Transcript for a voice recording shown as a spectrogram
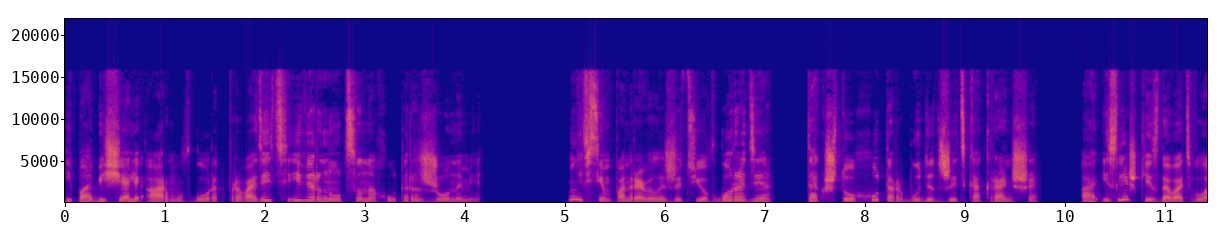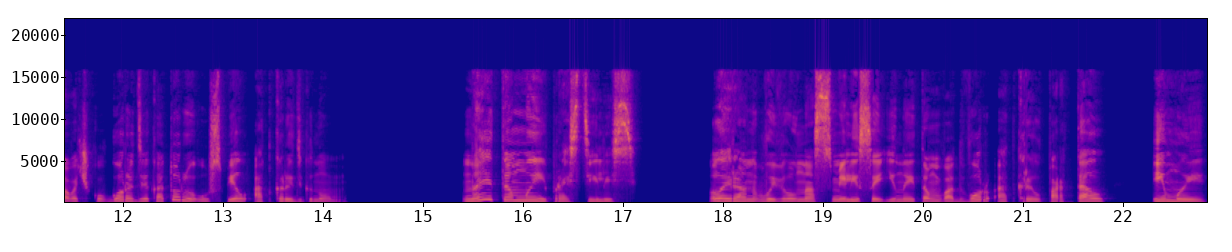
и пообещали Арму в город проводить и вернуться на хутор с женами. Не всем понравилось житье в городе, так что хутор будет жить как раньше, а излишки сдавать в лавочку в городе, которую успел открыть гном. На этом мы и простились. Лейран вывел нас с Мелиссой и Нейтом во двор, открыл портал, и мы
